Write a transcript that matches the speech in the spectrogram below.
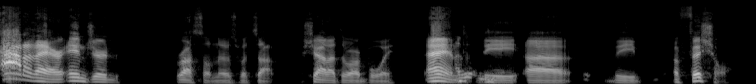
out of there, injured. Russell knows what's up. Shout out to our boy and the uh the official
